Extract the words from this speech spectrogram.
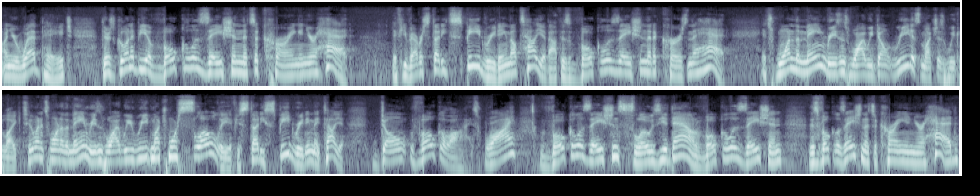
on your web page, there's going to be a vocalization that's occurring in your head. If you've ever studied speed reading, they'll tell you about this vocalization that occurs in the head. It's one of the main reasons why we don't read as much as we'd like to, and it's one of the main reasons why we read much more slowly. If you study speed reading, they tell you, don't vocalize. Why? Vocalization slows you down. Vocalization, this vocalization that's occurring in your head,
